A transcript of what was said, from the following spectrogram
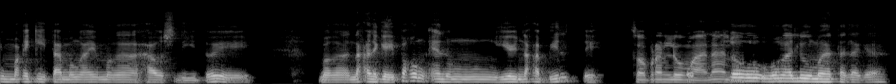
yung makikita mo nga yung mga house dito eh. Mga nakalagay pa kung anong year nakabuilt eh. Sobrang luma na, no? So, mga luma talaga.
